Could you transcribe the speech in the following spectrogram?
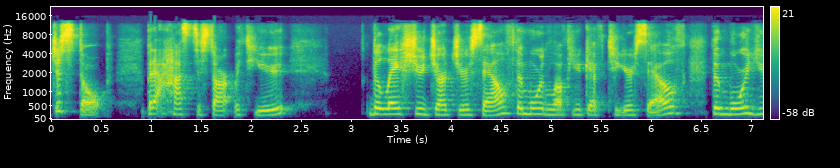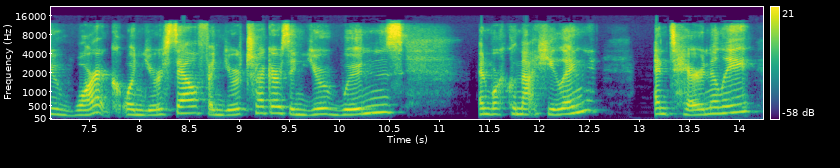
Just stop. But it has to start with you. The less you judge yourself, the more love you give to yourself, the more you work on yourself and your triggers and your wounds and work on that healing internally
